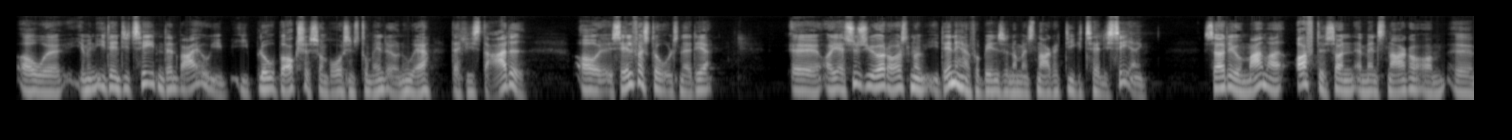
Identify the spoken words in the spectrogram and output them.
Og øh, jamen, identiteten, den var jo i, i blå bokse, som vores instrumenter jo nu er, da vi startede. Og øh, selvforståelsen er der. Øh, og jeg synes jo også, når, i denne her forbindelse, når man snakker digitalisering, så er det jo meget, meget ofte sådan, at man snakker om, øh,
